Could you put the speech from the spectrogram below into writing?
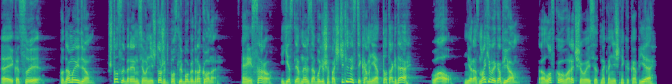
«Эй, Кацуи, куда мы идём? Что собираемся уничтожить после бога дракона?» «Эй, Сару, если вновь забудешь о почтительности ко мне, то тогда...» «Вау, не размахивай копьем!» Ловко уворачиваясь от наконечника копья,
